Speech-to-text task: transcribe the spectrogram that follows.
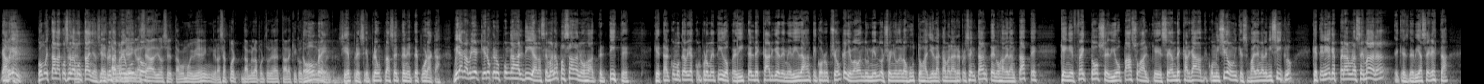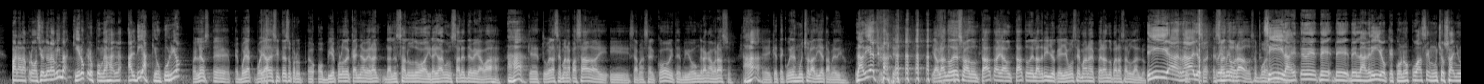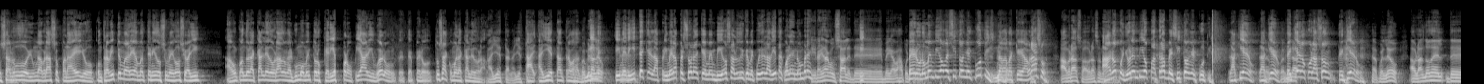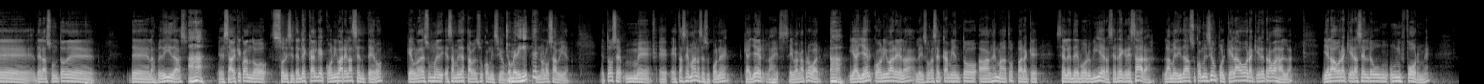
Gabriel, ¿cómo está la cosa en la montaña? Siempre estamos te bien, pregunto. gracias a Dios, estamos muy bien. Gracias por darme la oportunidad de estar aquí contigo. hombre, siempre, siempre es un placer tenerte por acá. Mira, Gabriel, quiero que nos pongas al día. La semana pasada nos advertiste que tal como te habías comprometido, pediste el descargue de medidas anticorrupción que llevaban durmiendo el sueño de los justos allí en la Cámara de Representantes. Nos adelantaste que en efecto se dio paso al que sean descargadas de comisión y que se vayan al hemiciclo, que tenía que esperar una semana, eh, que debía ser esta, para la aprobación de la misma. Quiero que nos pongas al día. ¿Qué ocurrió? Pues Leo, eh, voy, a, voy a decirte eso, pero eh, obvié por lo del cañaveral, darle un saludo a Iraida González de Vega Baja, Ajá. que estuve la semana pasada y, y se me acercó y te envió un gran abrazo. Ajá. Eh, que te cuides mucho la dieta, me dijo. La dieta. Y hablando de eso, a Don Tata y a Don Tato del ladrillo, que llevo semanas esperando para saludarlo. Y a rayos. Eso- eso es dorado, eso es bueno. Sí, la gente de, de- de- del ladrillo que conozco hace muchos años, un saludo y un abrazo para ellos. Contra viento y marea han mantenido su negocio allí, aun cuando el alcalde Dorado en algún momento los quería expropiar y bueno, este, pero tú sabes cómo es el alcalde Dorado. Allí están, allí están. Allí están trabajando. Pues mira, y me, Leo, y me eh, dijiste que la primera persona que me envió saludo y que me cuide la dieta, ¿cuál es el nombre? Iraida González de Vega Baja, Puerto Pero no me envió besitos en el cutis, nada más que abrazo. Abrazo, abrazo. Ah, no, pues yo le envío para atrás besitos en el cutis. La quiero, la Pues- quiero. pues te mira- quiero, corazón, te quiero. Pues Leo, hablando del, de- del asunto de, de las medidas, Ajá. Eh, sabes que cuando solicité el descargue, Connie Varela se enteró que una de sus esas medidas estaba en su comisión. ¿Eso me dijiste? Él no lo sabía. Entonces, me, eh, esta semana se supone que ayer las, se iban a aprobar. Ajá. Y ayer Connie Varela le hizo un acercamiento a Ángel Matos para que se le devolviera, se regresara la medida a su comisión, porque él ahora quiere trabajarla y él ahora quiere hacerle un, un informe.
